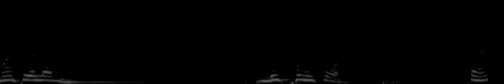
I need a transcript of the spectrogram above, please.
1 through 11. Luke 24. And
